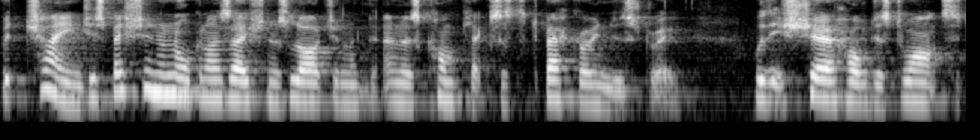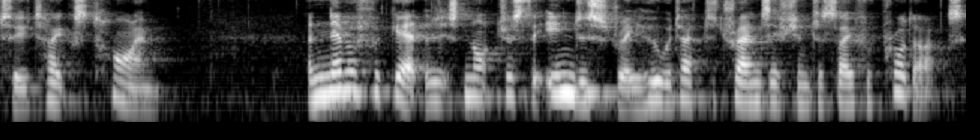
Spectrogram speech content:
But change, especially in an organisation as large and, and as complex as the tobacco industry, with its shareholders to answer to, takes time. And never forget that it's not just the industry who would have to transition to safer products,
